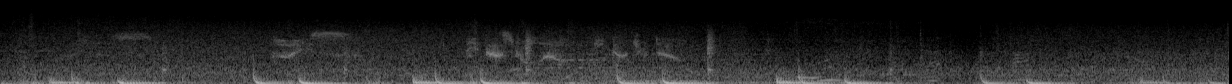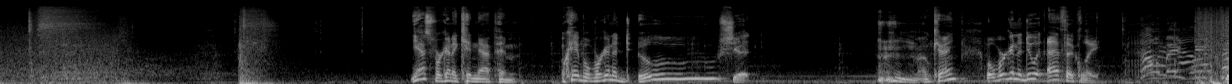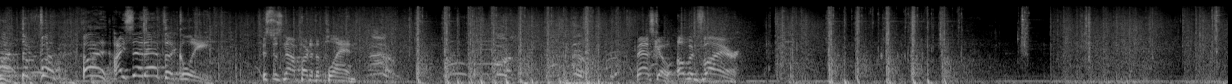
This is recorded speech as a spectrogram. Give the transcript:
Yes, we're gonna kidnap him. Okay, but we're gonna do. Shit. okay, but we're gonna do it ethically. What the fuck? I said ethically! This was not part of the plan. Vasco, open fire!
